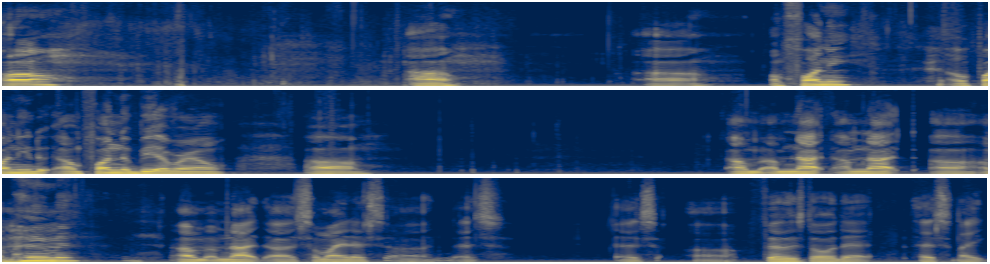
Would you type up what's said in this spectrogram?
Uh, uh, uh, I'm funny. I'm funny. To, I'm fun to be around. Um, I'm I'm not I'm not uh, I'm human. Um, I'm not uh, somebody that's uh, that's that's uh, feel as though that that's like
